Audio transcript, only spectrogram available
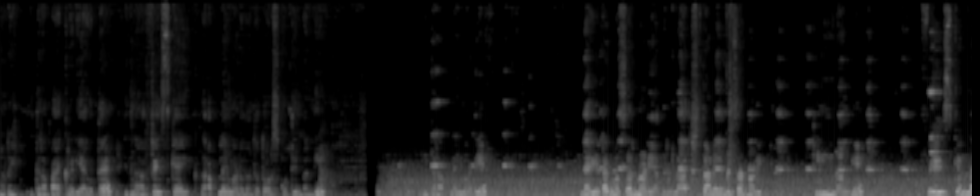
ನೋಡಿ, ಈ ಥರ ಪ್ಯಾಕ್ ರೆಡಿ ಆಗುತ್ತೆ. ಇದನ್ನ ಫೇಸ್ಗೆ ಅಪ್ಲೈ ಮಾಡೋದಂತ ತೋರಿಸ್ಕೊತೀನಿ ಬನ್ನಿ. ಥರ ಅಪ್ಲೈ ಮಾಡಿ ಲೈಟಾಗಿ ಮಸಾಜ್ ಮಾಡಿ, ಅದರಲ್ಲಿ ಹಚ್ತಾನೆ ಮಸಾಜ್ ಮಾಡಿ. ಕ್ಲೀನಾಗಿ ಫೇಸ್ಗೆಲ್ಲ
